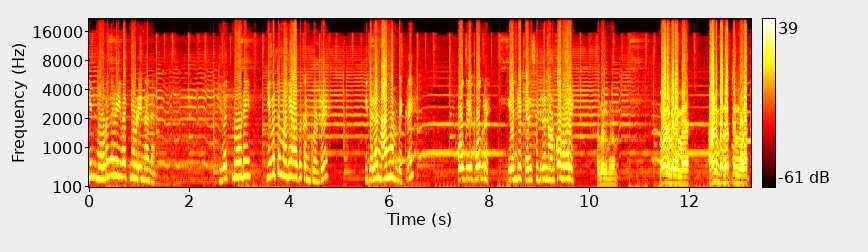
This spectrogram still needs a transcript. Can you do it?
ನಿಮ್ ನೋಡಿದ್ರೆ ಇವತ್ ನೋಡಿ ನಾನ. ಇವತ್ ನೋಡಿ ಇವತ್ತ ಮದುವೆ ಆಗ್ಬೇಕು ಅನ್ಕೊಂಡ್ರಿ ಇದೆಲ್ಲ ನಾನ್ ನಂಬೇಕ್ರಿ ಹೋಗ್ರಿ ಹೋಗ್ರಿ. ಏನ್ರಿ ಕೆಲ್ಸ ಇದ್ರೆ ನೋಡ್ಕೊ ಹೋರಿ ಹಲೋ ಮೇಡಮ್ ನೋಡ್ರಿ ಬೇಡಮ್ಮ. ಹಣ್ಣು ಬಂದತ್ತ ನೋಡಕ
